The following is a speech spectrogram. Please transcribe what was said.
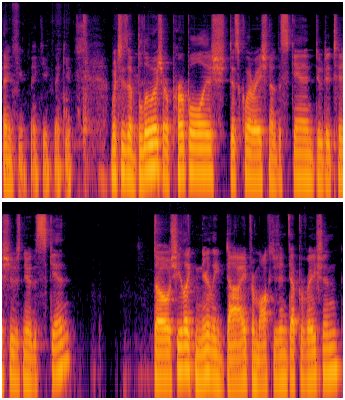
Thank you, thank you, thank you which is a bluish or purplish discoloration of the skin due to tissues near the skin. So she like nearly died from oxygen deprivation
